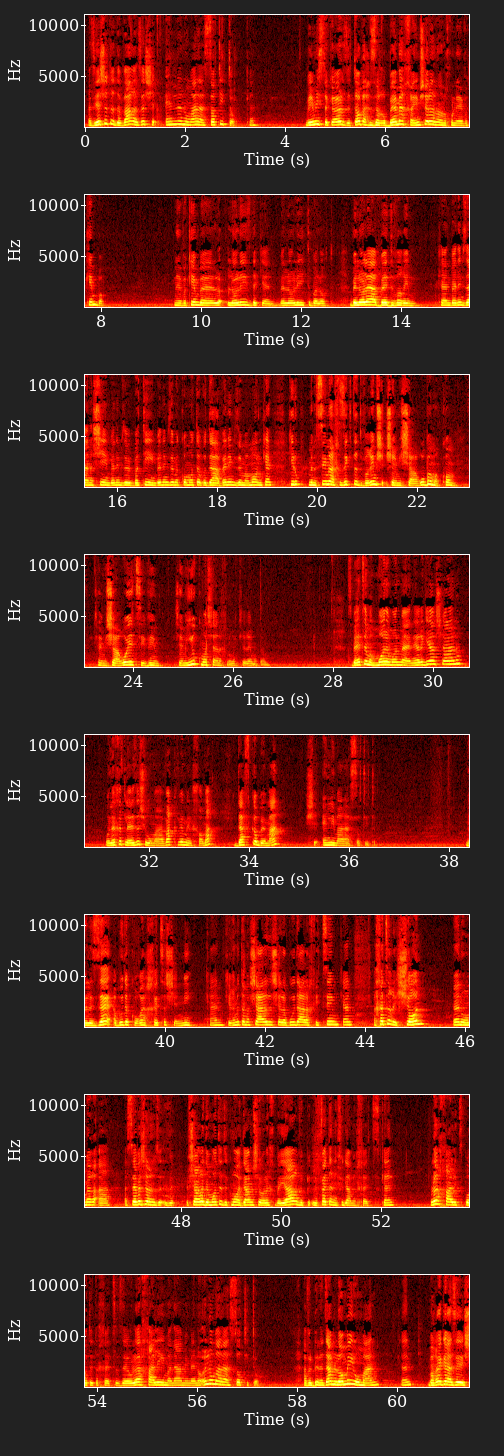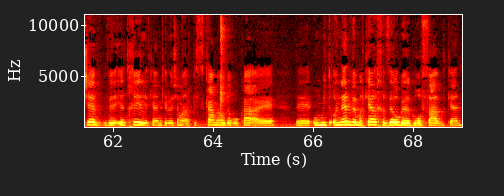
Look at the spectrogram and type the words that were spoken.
אז יש את הדבר הזה שאין לנו מה לעשות איתו, כן? ואם נסתכל על זה טוב, אז הרבה מהחיים שלנו אנחנו נאבקים בו. נאבקים בלא לא להזדקן, בלא להתבלות, בלא לאבד דברים, כן? בין אם זה אנשים, בין אם זה בתים, בין אם זה מקומות עבודה, בין אם זה ממון, כן? כאילו מנסים להחזיק את הדברים ש- שהם יישארו במקום, שהם יישארו יציבים, שהם יהיו כמו שאנחנו מכירים אותם. אז בעצם המון המון מהאנרגיה שלנו הולכת לאיזשהו מאבק ומלחמה, דווקא במה שאין לי מה לעשות איתו. ולזה הבודה קורא החץ השני, כן? מכירים את המשל הזה של הבודה על החיצים, כן? החץ הראשון, כן, הוא אומר, הסבל שלנו, זה, זה, אפשר לדמות את זה כמו אדם שהולך ביער ולפתע נפגע מחץ, כן? הוא לא יכל לצפות את החץ הזה, הוא לא יכל להימנע ממנו, אין לו מה לעשות איתו. אבל בן אדם לא מיומן, כן? ברגע הזה יושב ויתחיל, כן, כאילו יש שם פסקה מאוד ארוכה, אה, אה, הוא מתאונן ומכה על חזהו באגרופיו, כן?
